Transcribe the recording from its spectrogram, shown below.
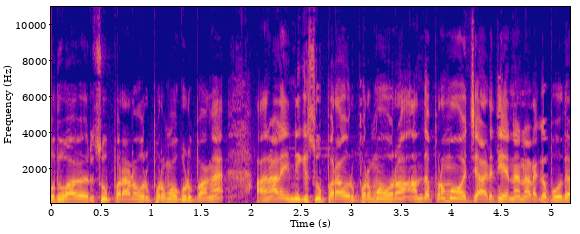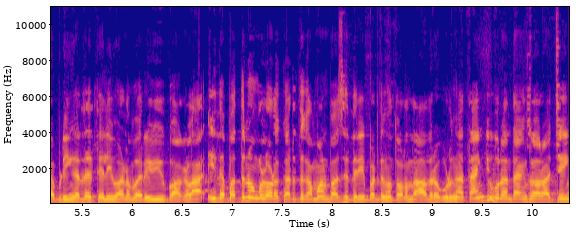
பொதுவாகவே ஒரு சூப்பரான ஒரு ப்ரோமோ கொடுப்பாங்க. அதனால் இன்றைக்கி சூப்பராக ஒரு ப்ரோமோ வரும். அந்த ப்ரோமோ வச்சு அடுத்து என்ன நடக்க போகுது அப்படிங்கிறத தெளிவாக நம்ம ரிவ்யூ பார்க்கலாம். இதை பற்றின உங்களோட கருத்து கமெண்ட் பாக்ஸ் தெரியப்படுத்துங்க. தொடர்ந்து ஆதரவு கொடுங்க. தேங்க்யூ ப்ரோ தேங்க்ஸ் ஃபார் வாட்சிங்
